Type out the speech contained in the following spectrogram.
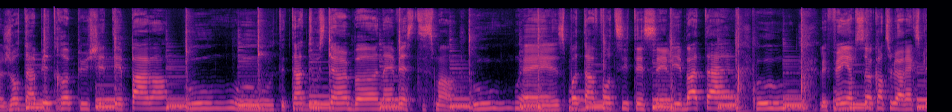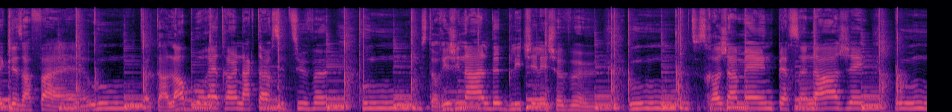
un jour t'habiteras plus chez tes parents. Ouh, tes tatous, c'était un bon investissement. Ouh, et c'est pas ta faute si t'es célibataire. Ouh, les filles aiment ça quand tu leur expliques les affaires. Ouh, t'as le talent pour être un acteur si tu veux. Ouh, c'est original de te bleacher les cheveux. Ouh, tu seras jamais une personne âgée. Ouh,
